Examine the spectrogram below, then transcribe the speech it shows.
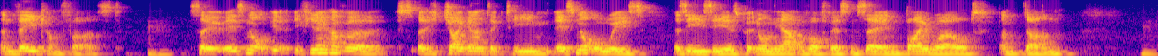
and they come 1st mm-hmm. So it's not if you don't have a, a gigantic team, it's not always as easy as putting on the out of office and saying bye world i'm done. Mm.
